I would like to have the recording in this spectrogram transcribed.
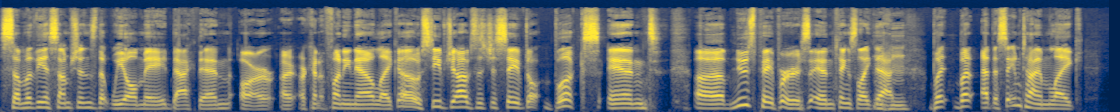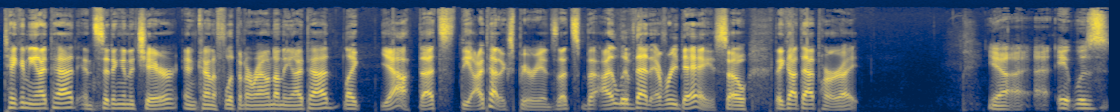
some of the assumptions that we all made back then are are, are kind of funny now. Like, oh, Steve Jobs has just saved all- books and uh, newspapers and things like that. But but at the same time, like taking the iPad and sitting in a chair and kind of flipping around on the iPad, like, yeah, that's the iPad experience. That's I live that every day. So they got that part right. Yeah, it was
